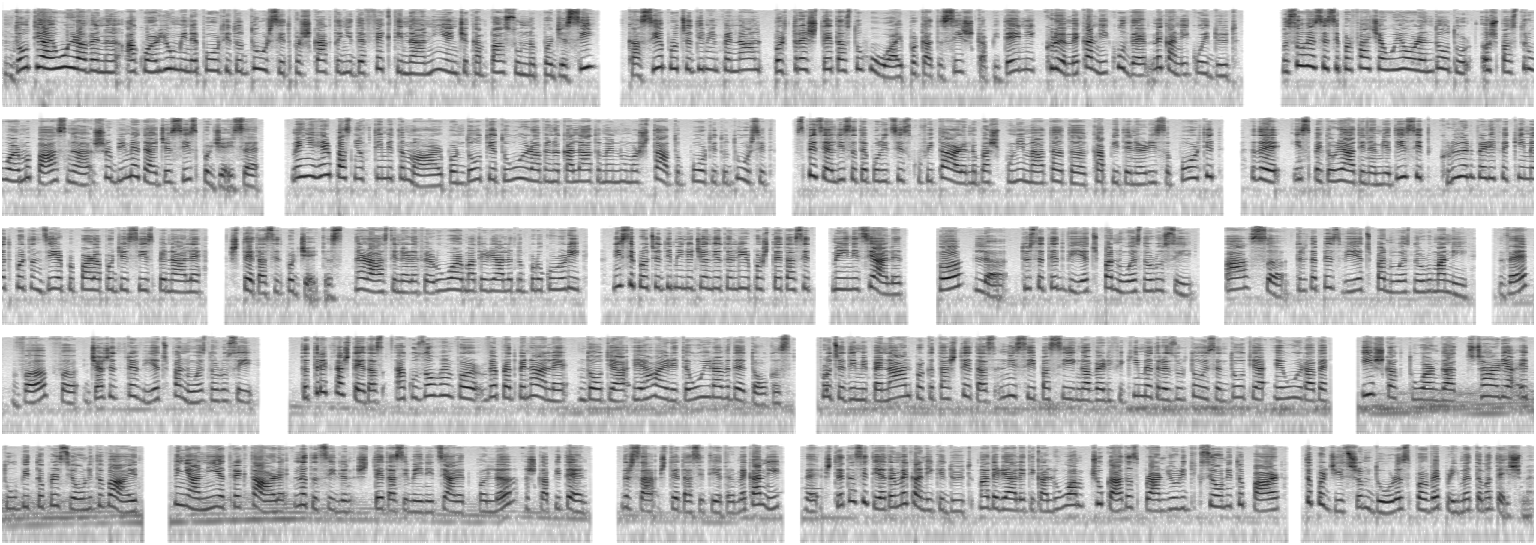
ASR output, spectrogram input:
Ndotja e ujërave në akuariumin e portit të Durrësit për shkak të një defekti në anijen që kanë pasur në përgjegjësi, ka sjellë procedimin penal për tre shtetas të huaj, përkatësisht kapiteni, kryemekaniku dhe mekaniku i dytë. Mësohet se sipërfaqja ujore e ndotur është pastruar më pas nga shërbimet e agjencisë përgjegjëse. Menjëherë pas njoftimit të marrë për ndotje të ujërave në kalatën me numër shtatë të portit të Durrësit, specialistët e Policisë Kufitare në bashkëpunim me ata të Kapitenerisë së Portit dhe Inspektoriatin e Mjedisit kryen verifikimet për të nxjerrë përpara përgjegjësisë penale shtetasit përgjegjës. Në rastin e referuar materialet në Prokurori nisi procedimi në gjendje të lirë për shtetasit me inicialet PL, dyzet e tetë vjeç, banues në Rusi. AS, tridhjetë e pesë vjeç banues në Rumani, dhe VF, gjashtëdhjetë e tre vjeç banues në Rusi. Të tre këta shtetas akuzohen për veprat penale Ndotja e ajrit e ujërave dhe e tokës. Procedimi penal për këta shtetas nisi pasi nga verifikimet rezultoi se ndotja e ujërave ish shkaktuar nga çarja e tubit të presionit të vajit në një anije tregtare në të cilën shtetasi me inicialet PL është kapiten. ndërsa shtetasi tjetër mekanik dhe shtetasi tjetër mekanik i dytë. Materialet i kaluan Gjykatës pranë Juridiksionit të Parë të Përgjithshëm Durrës për veprime të mëtejshme.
